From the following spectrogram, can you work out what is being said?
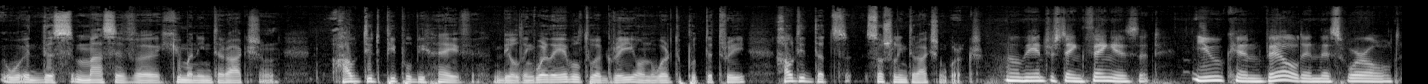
with this massive uh, human interaction? how did people behave building? Were they able to agree on where to put the tree? How did that social interaction work? Well, the interesting thing is that you can build in this world,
